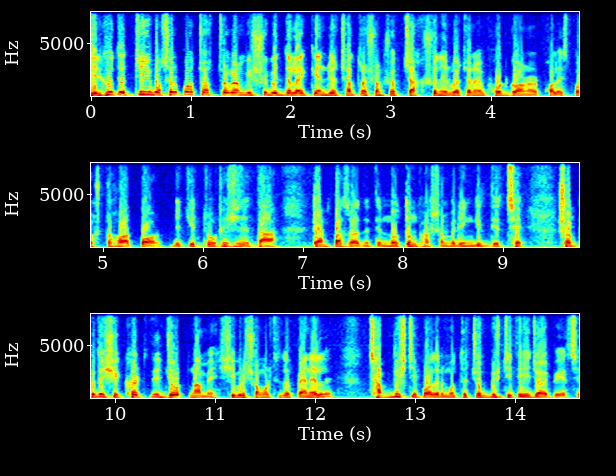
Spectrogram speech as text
দীর্ঘ তেত্রিশ বছর পর চট্টগ্রাম বিশ্ববিদ্যালয় কেন্দ্রীয় ছাত্র সংসদ চাকসু নির্বাচনের ভোট গণনার ফলে স্পষ্ট হওয়ার পর যে চিত্র উঠে এসেছে তা ক্যাম্পাস রাজনীতির নতুন ভারসাম্যের ইঙ্গিত দিচ্ছে। সম্প্রতি শিক্ষার্থীদের জোট নামে শিবির সমর্থিত প্যানেল ছাব্বিশটি পদের মধ্যে চব্বিশটিতেই জয় পেয়েছে।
